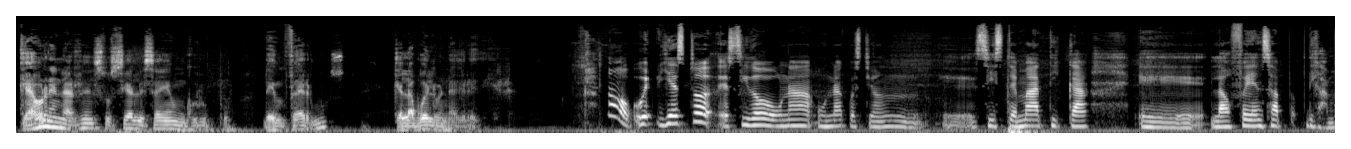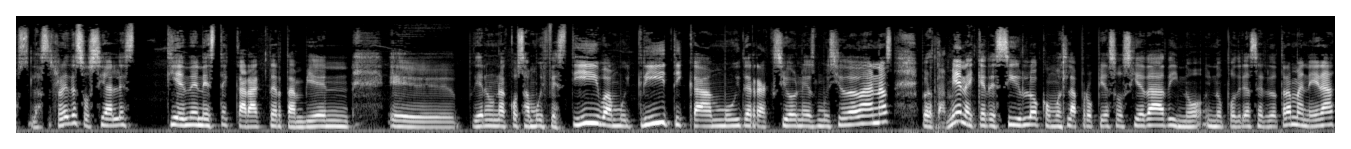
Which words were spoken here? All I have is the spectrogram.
Que ahora en las redes sociales haya un grupo de enfermos que la vuelven a agredir. No, y esto ha sido una, una cuestión eh, sistemática. eh, la ofensa, digamos, las redes sociales tienen este carácter también, eh, tienen una cosa muy festiva, muy crítica, muy de reacciones muy ciudadanas, pero también hay que decirlo como es la propia sociedad y no, y no podría ser de otra manera,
